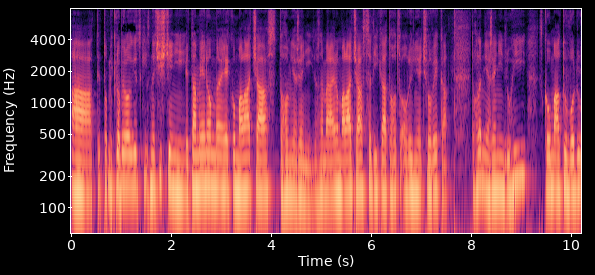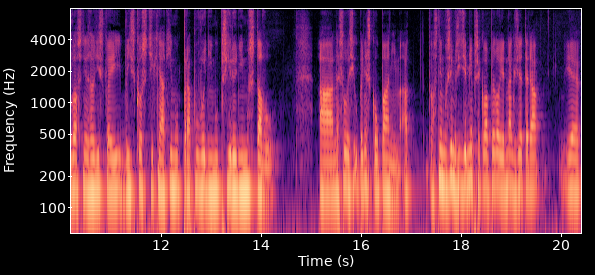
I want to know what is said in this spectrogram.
a to mikrobiologické znečištění je tam jenom jako malá část toho měření. To znamená, jenom malá část se týká toho, co ovlivňuje člověka. Tohle měření druhý zkoumá tu vodu vlastně z hlediska její blízkosti k nějakému prapůvodnímu přírodnímu stavu. A nesouvisí úplně s koupáním. A vlastně musím říct, že mě překvapilo jednak, že teda je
